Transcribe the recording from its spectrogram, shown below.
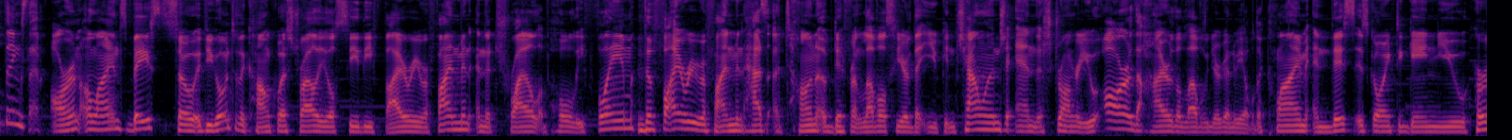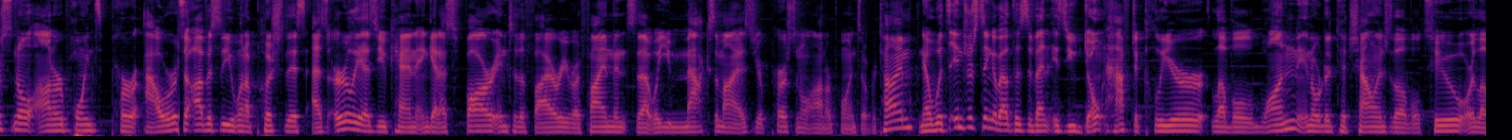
things that aren't alliance based so if you go into the conquest trial you'll see the fiery refinement and the trial of holy flame. The fiery refinement has a ton of different levels here that you can challenge and the stronger you are the higher the level you're going to be able to climb and this is going to gain you personal honor points per hour. So obviously you want to push this as early as you can and get as far into the fiery refinement so that way you maximize your personal honor points over time. Now what's interesting about this event is you don't have to clear level one in order to challenge the level two or level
